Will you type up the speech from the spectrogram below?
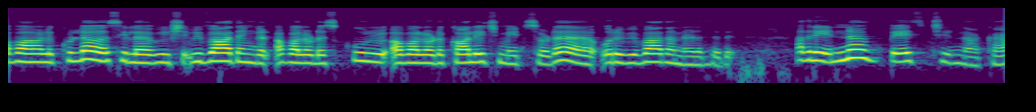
அவளுக்குள்ள சில விஷ விவாதங்கள் அவளோட ஸ்கூல் அவளோட காலேஜ் மேட்ஸோட ஒரு விவாதம் நடந்தது. அதில் என்ன பேச்சுனாக்கா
